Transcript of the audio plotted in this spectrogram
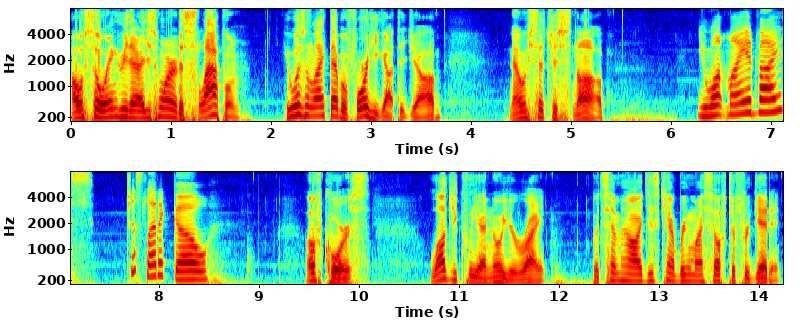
I was so angry that I just wanted to slap him. He wasn't like that before he got the job. Now he's such a snob." "You want my advice? Just let it go." "Of course. Logically I know you're right, but somehow I just can't bring myself to forget it.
